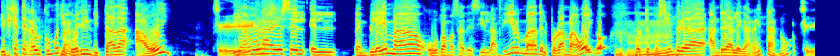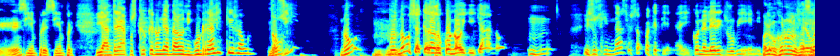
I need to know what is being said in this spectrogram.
Y fíjate, Raúl, cómo llegó de invitada a hoy. Sí. Y ahora es el, el emblema, o vamos a decir la firma del programa hoy, ¿no? Porque pues siempre era Andrea Legarreta, ¿no? Sí. Siempre, siempre. Y Andrea, pues creo que no le han dado ningún reality, Raúl. ¿No? ¿O sí? ¿No? Pues no, se ha quedado con hoy y ya, ¿no? Ujú. Y sus gimnasios, apa, que tiene ahí con el Eric Rubin. y O a lo mejor no los ha Pero bueno,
